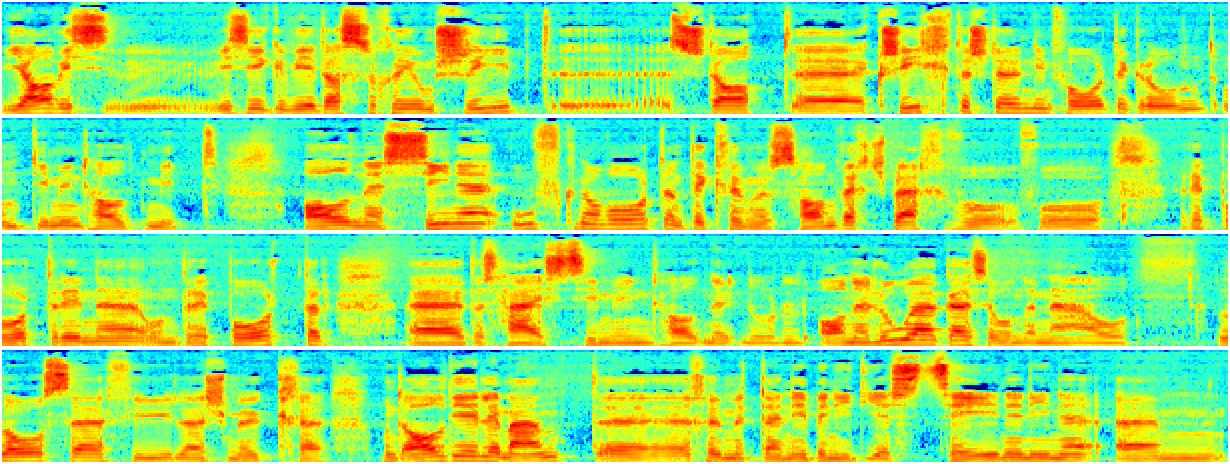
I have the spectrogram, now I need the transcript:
ja, wie sie irgendwie das so ein bisschen umschreibt, äh, es steht, äh, Geschichten stehen im Vordergrund und die müssen halt mit allen Sinnen aufgenommen worden. Und dann können wir das Handwerk sprechen von, von Reporterinnen und Reportern. Äh, das heißt, sie müssen halt nicht nur anschauen, sondern auch hören, fühlen, schmücken. Und all die Elemente äh, kommen dann eben in die Szenen rein, ähm,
